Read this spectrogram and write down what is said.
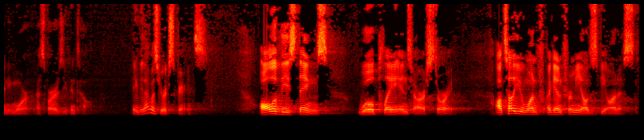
anymore, as far as you can tell. Maybe that was your experience. All of these things will play into our story. I'll tell you one, again, for me, I'll just be honest.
